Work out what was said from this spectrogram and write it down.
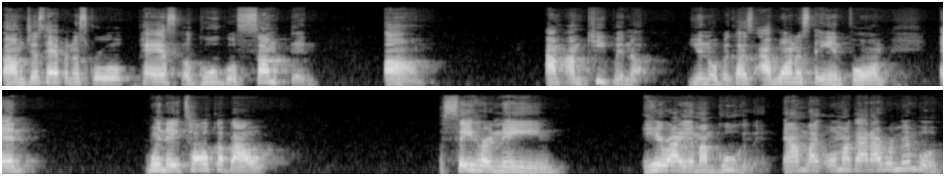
um just happen to scroll past or Google something, um, I'm I'm keeping up, you know, because I want to stay informed. And when they talk about say her name, here I am, I'm Googling. And I'm like, oh my God, I remember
